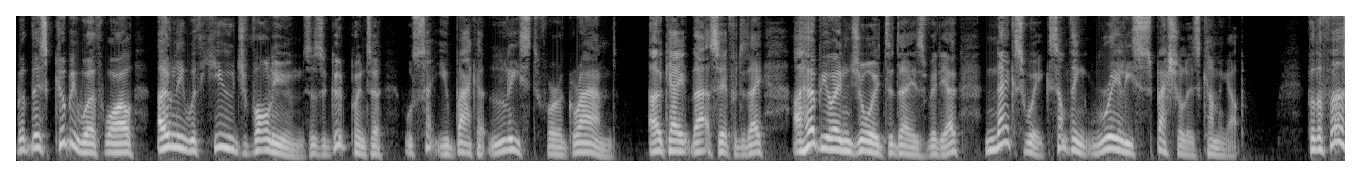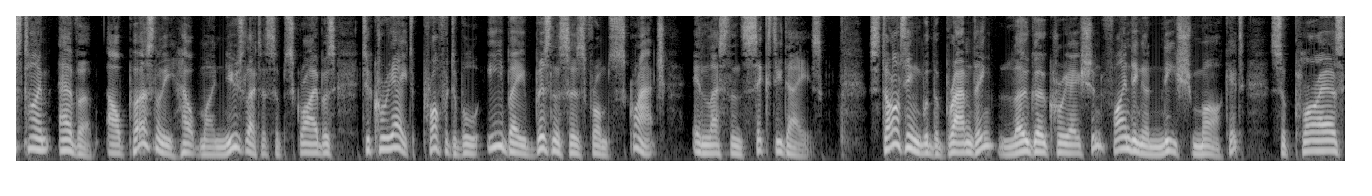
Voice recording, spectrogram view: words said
But this could be worthwhile only with huge volumes, as a good printer will set you back at least for a grand. Okay, that's it for today. I hope you enjoyed today's video. Next week, something really special is coming up. For the first time ever, I'll personally help my newsletter subscribers to create profitable eBay businesses from scratch in less than 60 days. Starting with the branding, logo creation, finding a niche market, suppliers,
